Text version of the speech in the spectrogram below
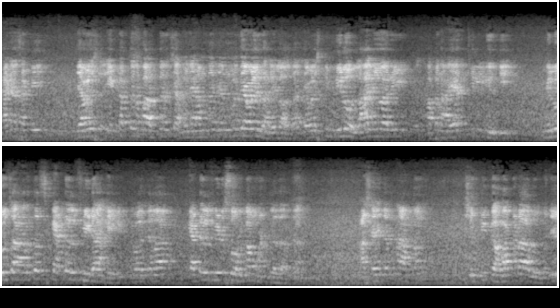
खाण्यासाठी ज्यावेळेस एकाहत्तर बहात्तरच्या म्हणजे आमचा जन्म ज्यावेळेस झालेला होता त्यावेळेस ती मिलो लाल ज्वारी आपण आयात केलेली होती. मिलोचा अर्थच कॅटल फीड आहे किंवा त्याला कॅटल फीड सोरगम म्हटलं जातं. अशा ह्याच्यातनं आपण शेवटी गव्हाकडे आलो. म्हणजे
